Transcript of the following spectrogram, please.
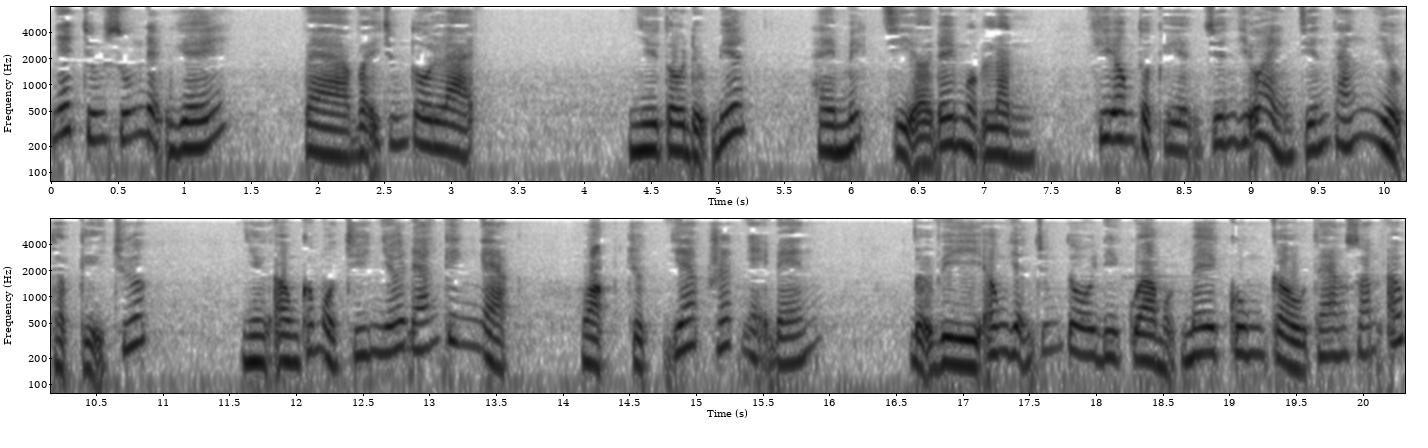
nhét chúng xuống nệm ghế, và vẫy chúng tôi lại. Như tôi được biết, hay mic chỉ ở đây một lần, khi ông thực hiện chuyến diễu hành chiến thắng nhiều thập kỷ trước. Nhưng ông có một trí nhớ đáng kinh ngạc hoặc trực giác rất nhạy bén. Bởi vì ông dẫn chúng tôi đi qua một mê cung cầu thang xoắn ốc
